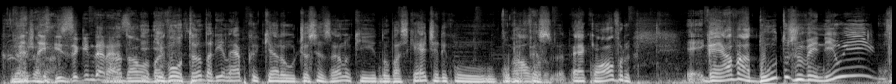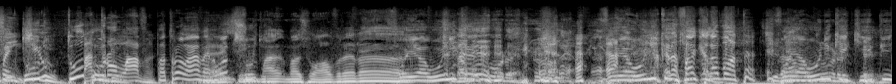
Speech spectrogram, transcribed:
É, já dá. Isso que Ah, interessa. uma E, e voltando ali na época que era o Diocesano, que no basquete, ali com, com o Com professor. É, com o Álvaro. Eh, ganhava adulto, juvenil e infantil, tudo. Patrolava. Patrolava, era um É, absurdo. Mas, mas o Álvaro era. Foi a única. foi a única. Era faca na bota. Foi a única equipe,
